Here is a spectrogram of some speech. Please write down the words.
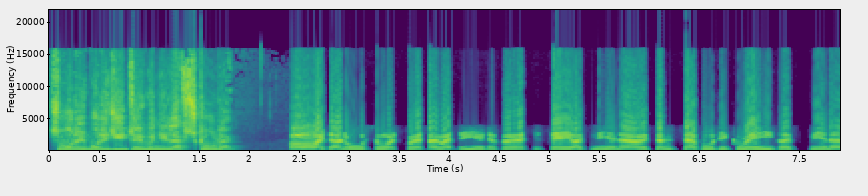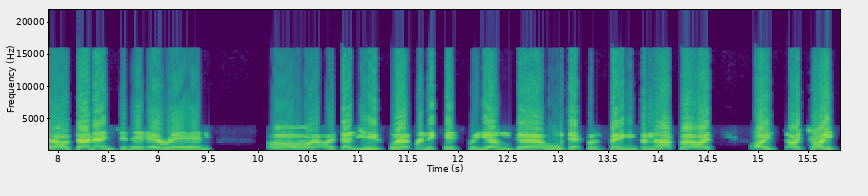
So what did what did you do when you left school then? Oh, I done all sorts, Chris. I went to university. I, you know, I've done several degrees. I, you know, I've done engineering oh, I've done youth work when the kids were younger, all different things and that. But I, I, I tried,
